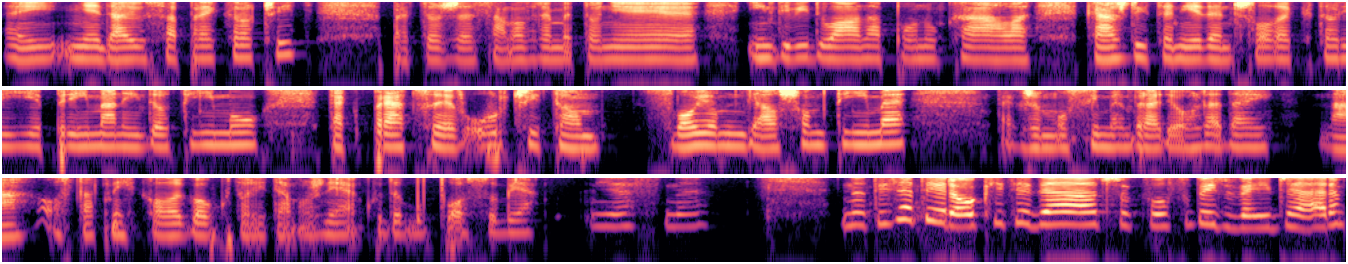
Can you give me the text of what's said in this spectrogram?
Hej, nedajú sa prekročiť, pretože samozrejme to nie je individuálna ponuka, ale každý ten jeden človek, ktorý je príjmaný do týmu, tak pracuje v určitom svojom ďalšom týme, takže musíme brať ohľad aj na ostatných kolegov, ktorí tam už nejakú dobu pôsobia. Jasné. No ty za tie roky teda, čo pôsobíš v HR,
